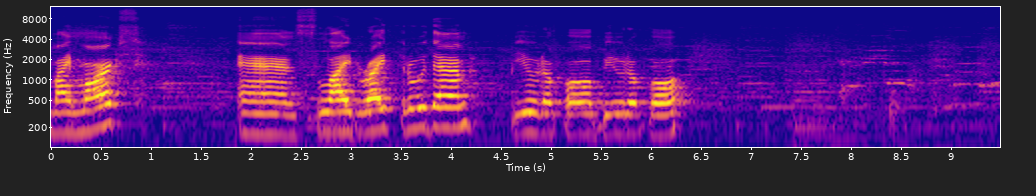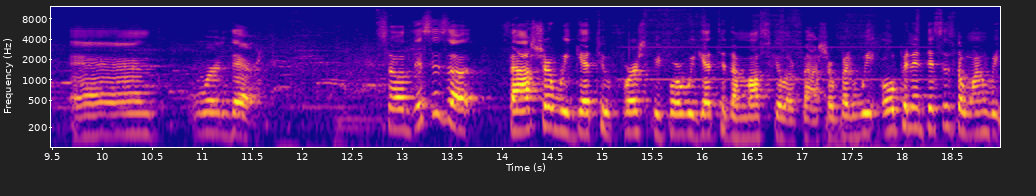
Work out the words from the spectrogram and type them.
my marks and slide right through them. Beautiful, beautiful. And we're there. So this is a fascia we get to first before we get to the muscular fascia. But we open it, this is the one we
